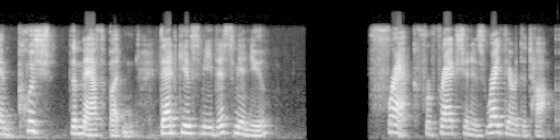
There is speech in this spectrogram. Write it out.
and push the math button. That gives me this menu. Frac for fraction is right there at the top.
